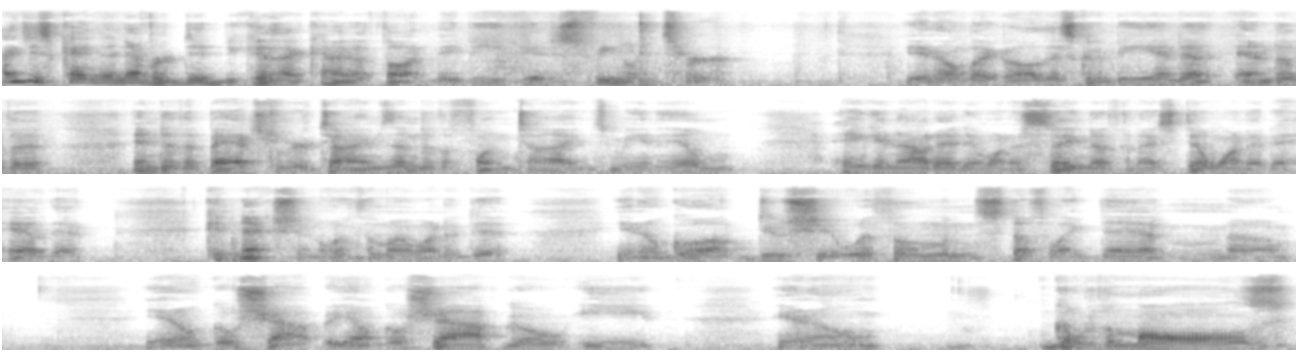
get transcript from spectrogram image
I just kind of never did because I kind of thought maybe he'd get his feelings hurt. You know, like oh, this to be end of, end of the end of the bachelor times, end of the fun times. Me and him hanging out. I didn't want to say nothing. I still wanted to have that connection with him. I wanted to, you know, go out and do shit with him and stuff like that, and um, you know, go shop. You know, go shop, go eat. You know, go to the malls.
